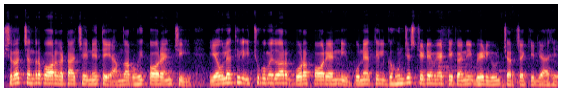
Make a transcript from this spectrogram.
शरदचंद्र पवार गटाचे नेते आमदार रोहित पवार यांची येवल्यातील इच्छुक उमेदवार गोरख पवार यांनी पुण्यातील गहुंजे स्टेडियम या ठिकाणी भेट घेऊन चर्चा केली आहे.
